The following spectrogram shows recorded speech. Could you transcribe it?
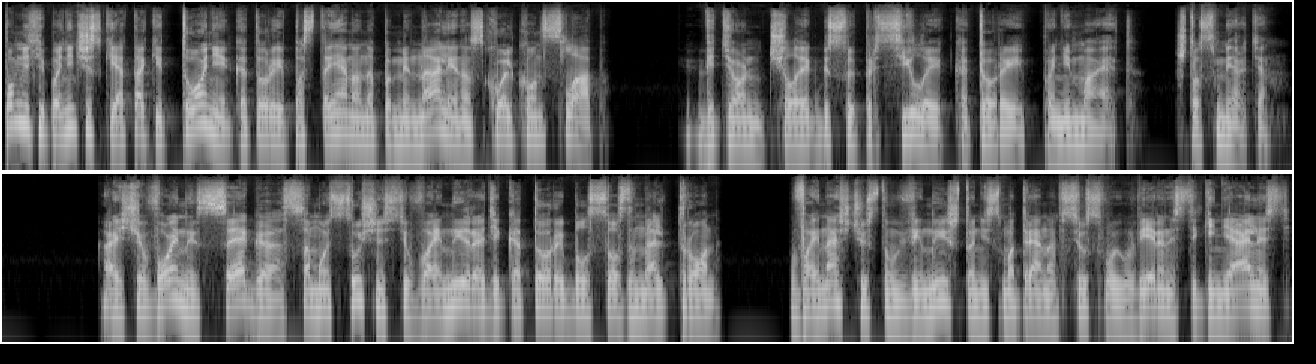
Помните панические атаки Тони, которые постоянно напоминали, насколько он слаб? Ведь он человек без суперсилы, который понимает, что смертен. А еще войны с эго, самой сущностью войны, ради которой был создан Альтрон. Война с чувством вины, что, несмотря на всю свою уверенность и гениальность,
